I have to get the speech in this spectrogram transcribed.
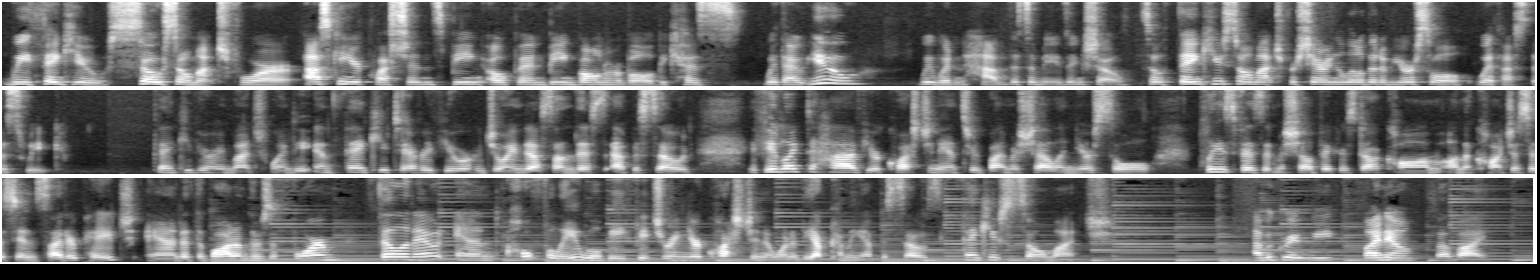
we thank you so, so much for asking your questions, being open, being vulnerable, because without you, we wouldn't have this amazing show. So thank you so much for sharing a little bit of your soul with us this week. Thank you very much, Wendy. And thank you to every viewer who joined us on this episode. If you'd like to have your question answered by Michelle and your soul, please visit michellevickers.com on the Consciousness Insider page. And at the bottom, there's a form. Fill it out, and hopefully, we'll be featuring your question in one of the upcoming episodes. Thank you so much. Have a great week. Bye now. Bye bye.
